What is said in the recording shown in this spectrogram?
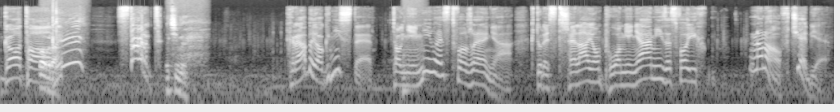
Gotowy? Dobra. Start! Lecimy. Kraby ogniste to niemiłe stworzenia, które strzelają płomieniami ze swoich. No, no, w ciebie.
